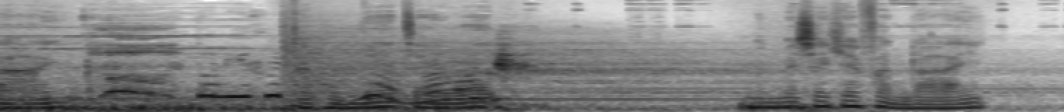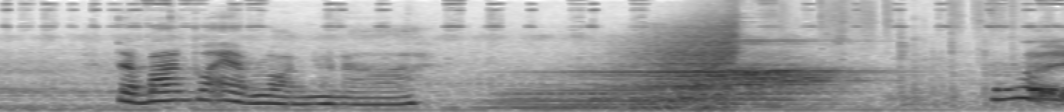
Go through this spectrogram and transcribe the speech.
ร้าย ตัวนี้คือแต่ผมแน่ใจว่า มันไม่ใช่แค่ฝันร้าย แต่บ้านก็แอบหลอนอยู่นะเฮ้ย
